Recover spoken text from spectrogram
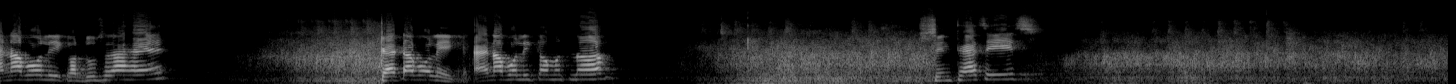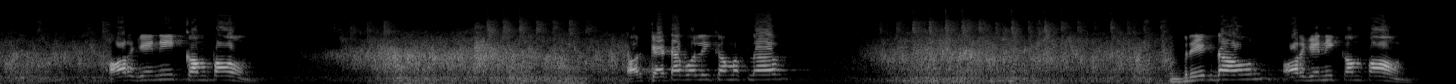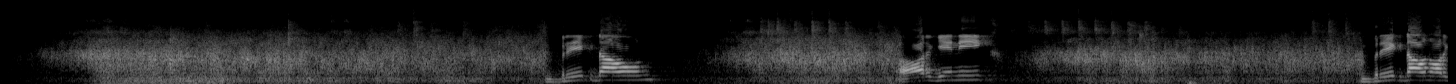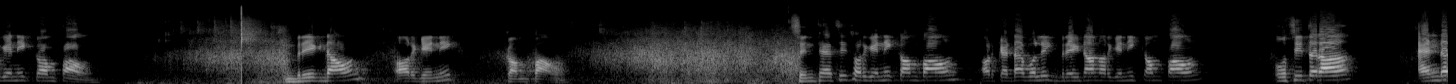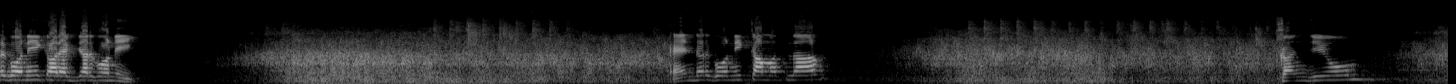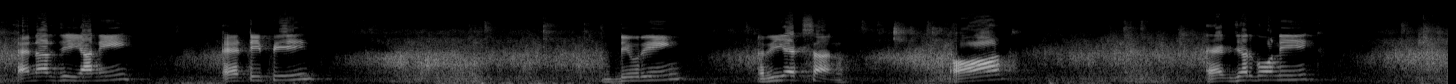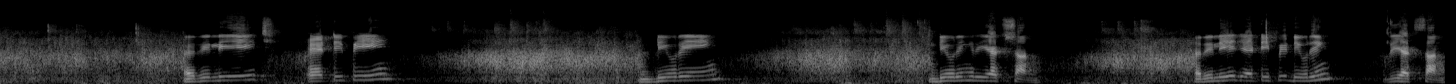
एनाबोलिक और दूसरा है कैटाबोलिक एनाबोलिक का मतलब सिंथेसिस ऑर्गेनिक कंपाउंड और कैटाबॉलिक का मतलब break down organic compound break down organic break down organic compound break down organic compound synthesis organic compound और कैटाबोलिक ब्रेकडाउन ऑर्गेनिक कंपाउंड उसी तरह एंडरगोनिक और एक्जरगोनिक एंडरगोनिक का मतलब कंज्यूम एनर्जी यानी ATP during reaction or exergonic release ATP during during reaction release ATP during reaction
